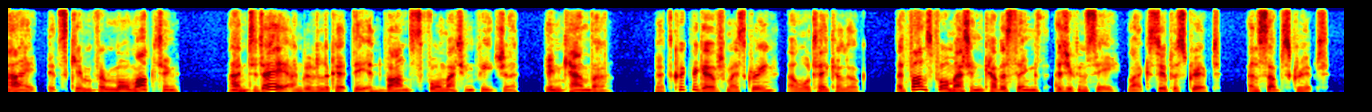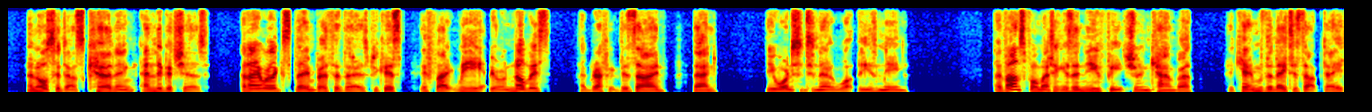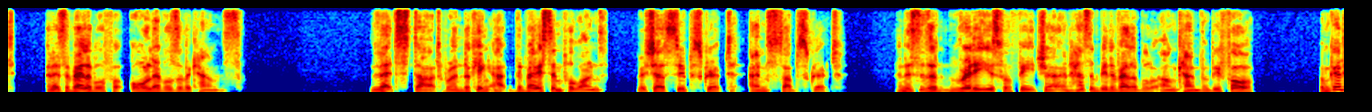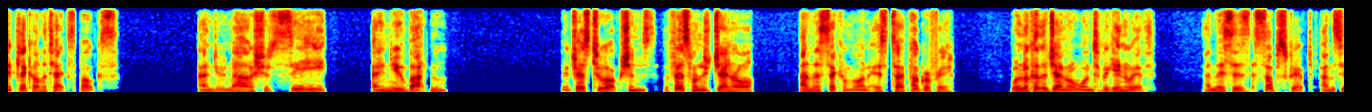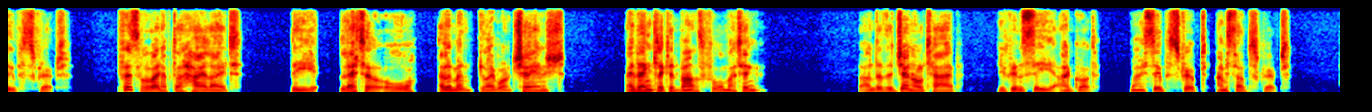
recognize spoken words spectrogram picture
Hi, it's Kim from Morr Marketing. And today I'm going to look at the advanced formatting feature in Canva. Let's quickly go over to my screen and we'll take a look. Advanced formatting covers things, as you can see, like superscript and subscript, and also does kerning and ligatures. And I will explain both of those because if, like me, you're a novice at graphic design, then you wanted to know what these mean. Advanced formatting is a new feature in Canva. It came with the latest update, and it's available for all levels of accounts. Let's start by looking at the very simple ones, which are superscript and subscript. And this is a really useful feature and hasn't been available on Canva before. I'm going to click on the text box, and you now should see a new button, which has two options. The first one is general, and the second one is typography. We'll look at the general one to begin with, and this is subscript and superscript. First of all, I have to highlight the letter or element that I want changed, I then click Advanced Formatting. Under the General tab, you can see I've got my superscript and subscript.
